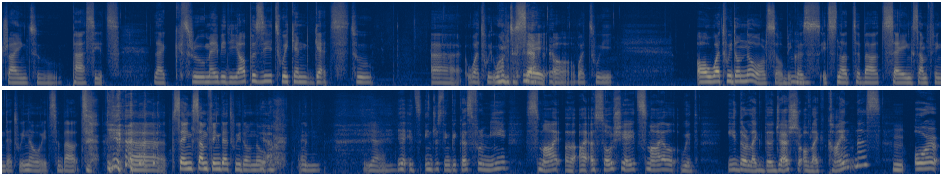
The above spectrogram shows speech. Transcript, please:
trying to pass it like through maybe the opposite we can get to uh, what we want to say yeah. or what we or what we don't know also because it's not about saying something that we know it's about uh, saying something that we don't know Yeah. and yeah Yeah, it's interesting because for me, smile. Uh, I associate smile with either like the gesture of like kindness, Mm. or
